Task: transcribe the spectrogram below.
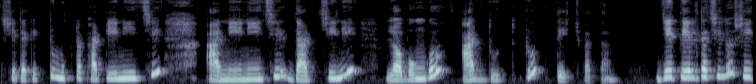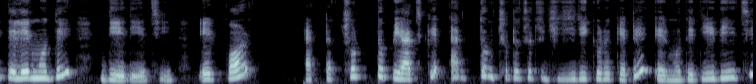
সেটাকে একটু মুখটা ফাটিয়ে নিয়েছি। আর নিয়ে নিয়েছি দারচিনি, লবঙ্গ আর দুটো তেজপাতা। যে তেলটা ছিল সেই তেলের মধ্যেই দিয়ে দিয়েছি। এরপর একটা ছোট্ট পেঁয়াজকে একদম ছোট ছোট ঝিঝিরি করে কেটে এর মধ্যে দিয়ে দিয়েছি।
